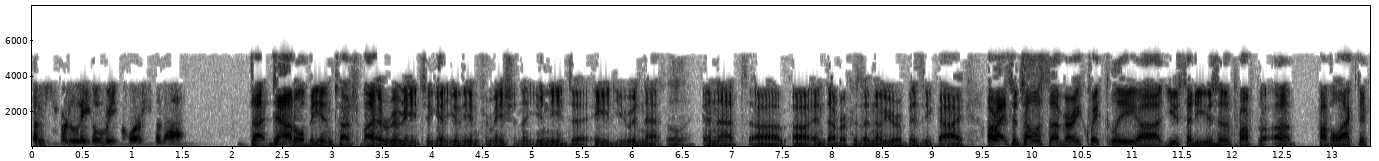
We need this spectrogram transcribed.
some sort of legal recourse for that. D- Dowd will be in touch by Rudy to get you the information that you need to aid you in that Absolutely. in that uh, uh, endeavor because I know you're a busy guy. All right, so tell us uh, very quickly. Uh, you said you use it as a prop- uh, prophylactic.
